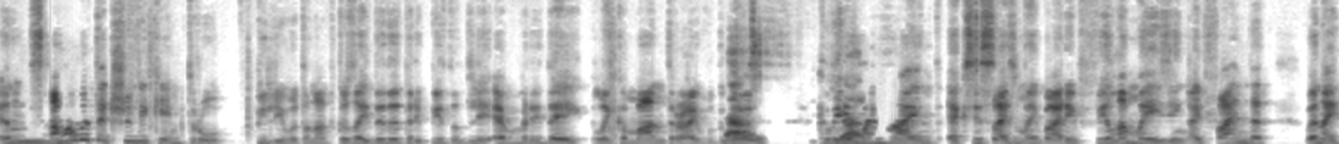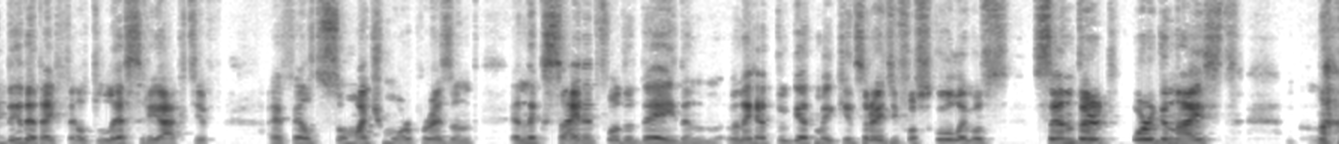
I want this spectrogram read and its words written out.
And mm. some of it actually came true, believe it or not, because I did it repeatedly every day, like a mantra. I would yes. go clear yes. my mind, exercise my body, feel amazing. I find that when I did it, I felt less reactive. I felt so much more present and excited for the day than when I had to get my kids ready for school. I was centered, organized,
